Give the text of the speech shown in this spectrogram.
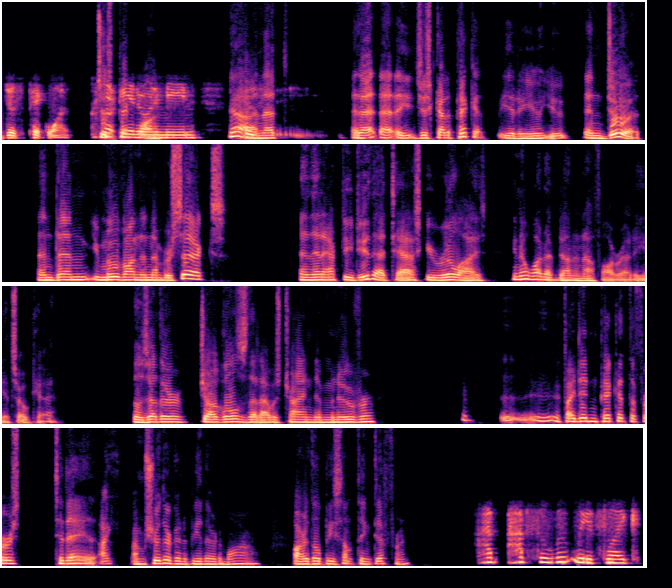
just pick one. Just pick you know one. what I mean? Yeah, and that and that, that you just got to pick it. You know, you you and do it, and then you move on to number six and then after you do that task, you realize, you know what, I've done enough already. It's okay. Those other juggles that I was trying to maneuver, uh, if I didn't pick it the first today, I, I'm sure they're going to be there tomorrow, or there'll be something different. Absolutely. It's like,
